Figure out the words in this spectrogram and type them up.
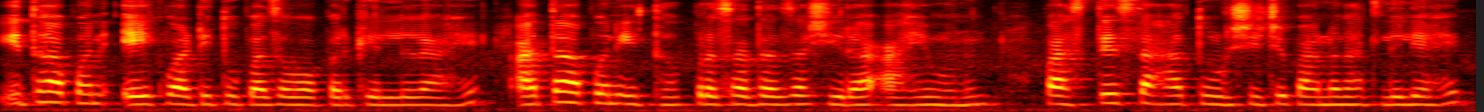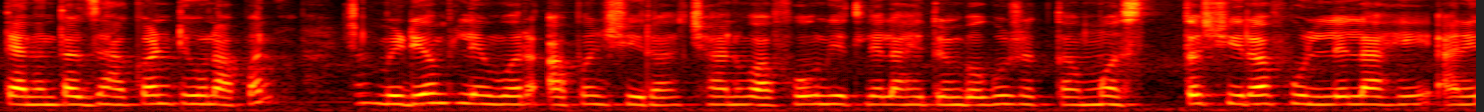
इथं आपण एक वाटी तुपाचा वापर केलेला आहे. आता आपण इथं प्रसादाचा शिरा आहे म्हणून पाच ते सहा तुळशीची पानं घातलेली आहेत. त्यानंतर झाकण ठेवून आपण मीडियम फ्लेमवर आपण शिरा छान वाफवून घेतलेला आहे. तुम्ही बघू शकता मस्त शिरा फुललेला आहे आणि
